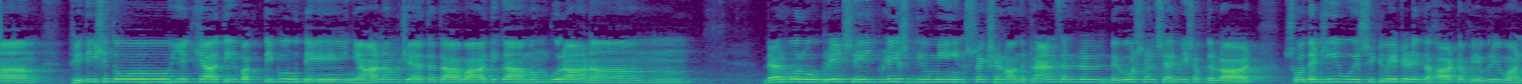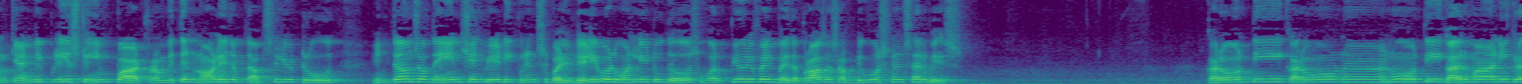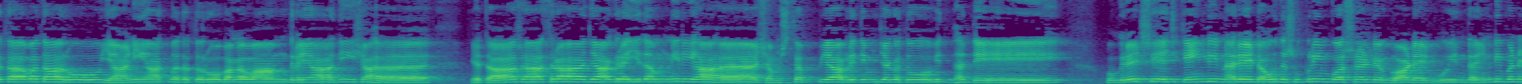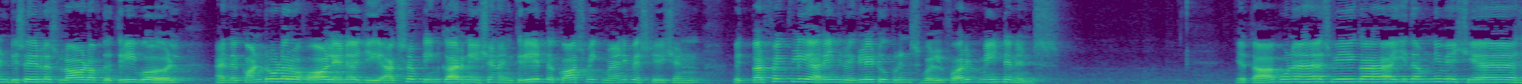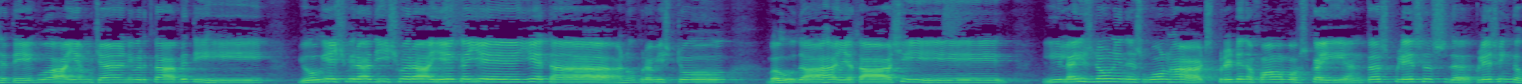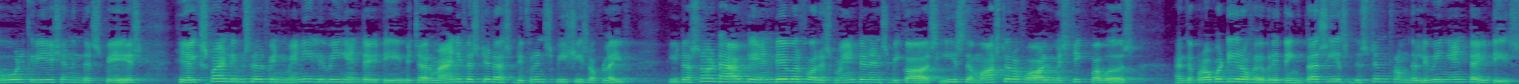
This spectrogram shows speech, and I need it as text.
हृदिशि तो ये ख्याति भक्ति भूते ज्ञानम से तथा वादिगाम पुराणाम। Therefore O great sage please give me instruction on the transcendental devotional service of the Lord so that he who is situated in the heart of everyone can be please to impart from within knowledge of the absolute truth in terms of the ancient Vedic principle delivered only to those who are purified by the process of devotional service. करोति करोणोति कर्माणि कृतावतारो यानि आत्मततरो भगवान् त्रयाधीशः यथा शास्त्रा जाग्र इदं निरिहाः संस्तप्यावृतिं जगतो विद्धते O great sage, kindly narrate how the Supreme Personality of Godhead, who is the independent, desireless Lord of the three worlds and the controller of all energy, accept incarnation and create the cosmic manifestation with perfectly arranged regulative principle for its maintenance. यथा पुनः स्वेकः इदं निवेश्य शते गुहायं च निवृत्तावृतिः योगेश्वराधीश्वरा एक ये येता अनुप्रविष्टो बहुदाह यथाशीत् He lies down in his own heart, spread in the form of sky, and thus places the, placing the whole creation in that space. He expands himself in many living entities which are manifested as different species of life. He does not have to endeavor for his maintenance because he is the master of all mystic powers and the property of everything. Thus, he is distant from the living entities.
